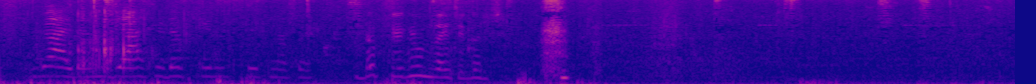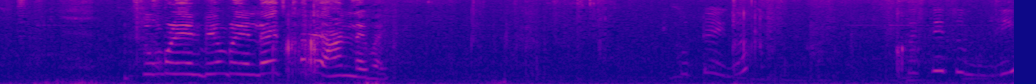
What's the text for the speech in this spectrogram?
गार्डनमध्ये असे डबके नसतात ना तर. डबके घेऊन जायचे घरचे. चुंबळीन बिंबळीन लयच खरे आणलंय बाई. कुठे आहे ग? कसली चुमली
